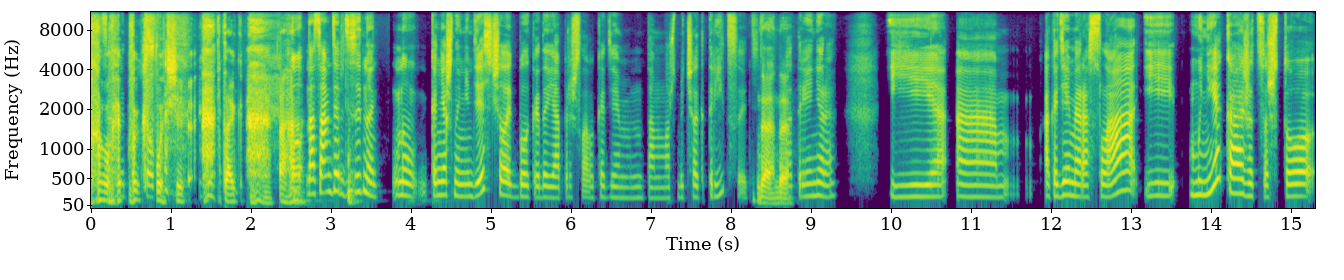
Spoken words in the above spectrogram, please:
в самый в их случае. Так, Ну, на самом деле, действительно, ну, конечно, не 10 человек было, когда я пришла в академию, ну, там, может быть, человек 30, Да, да. тренера. И ам, академия росла, и мне кажется, что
